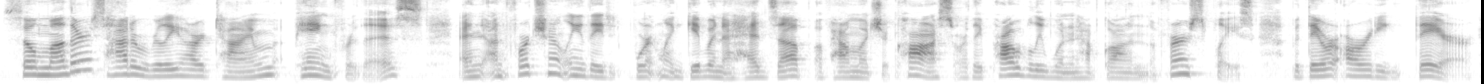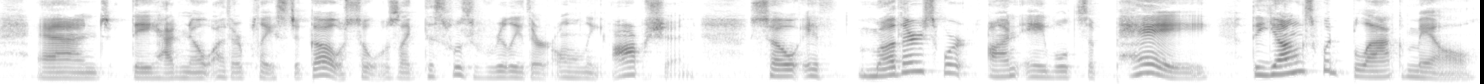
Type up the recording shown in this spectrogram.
So mothers had a really hard time paying for this, and unfortunately they weren't like given a heads up of how much it costs or they probably wouldn't have gone in the first place, but they were already there and they had no other place to go. So it was like this was really their only option. So if mothers were unable to pay, the Youngs would blackmail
